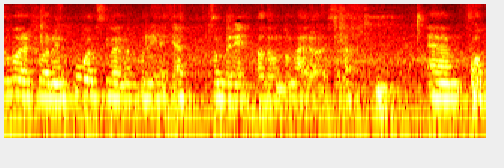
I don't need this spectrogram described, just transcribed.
då var det från en polsk vän och kollega som berättade om de här rörelserna. Eh, och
